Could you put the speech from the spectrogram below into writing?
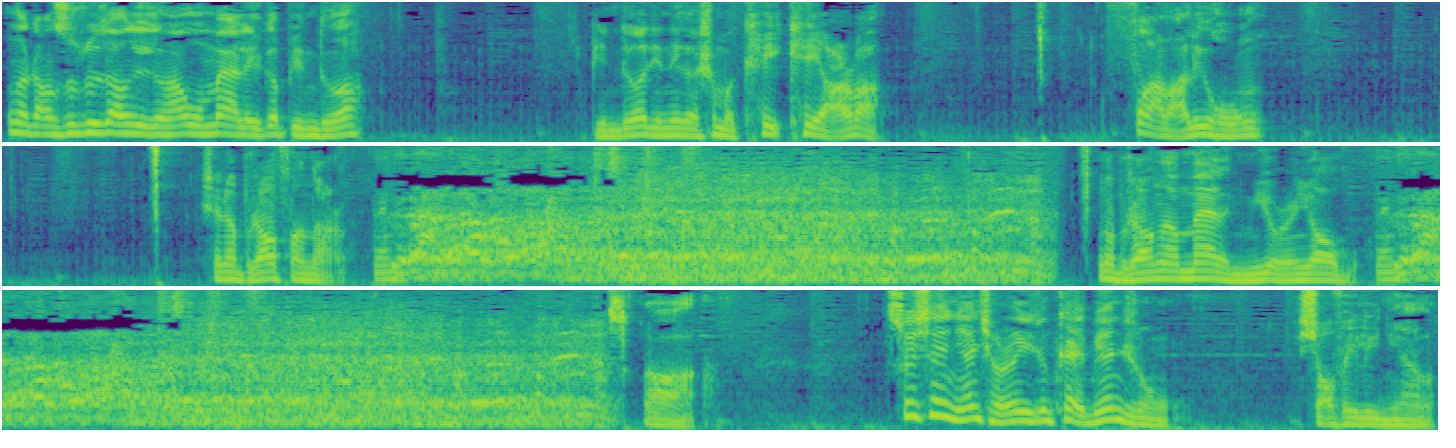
我当时最早给俺屋买了一个宾得，宾得的那个什么 K K R 吧，法拉利红，现在不知道放哪了。我不知道俺卖了，你们有人要不？啊，所以现在年轻人已经改变这种消费理念了。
